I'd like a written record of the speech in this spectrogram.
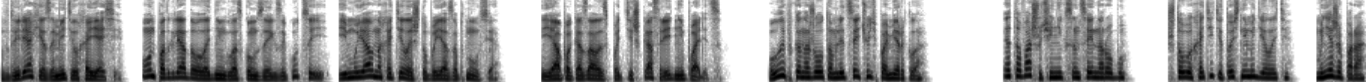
В дверях я заметил Хаяси. Он подглядывал одним глазком за экзекуцией, ему явно хотелось, чтобы я запнулся. Я показал из-под тишка средний палец. Улыбка на желтом лице чуть померкла. «Это ваш ученик, сенсей Наробу», что вы хотите, то с ним и делайте. Мне же пора.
